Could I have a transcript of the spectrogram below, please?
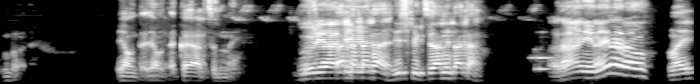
बर. येऊन द्या येऊन द्या काय अडचण नाही. दुरी आली. टाका टाका ही स्पीकची आणि टाका. राणी नाही ना राव? नाही.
